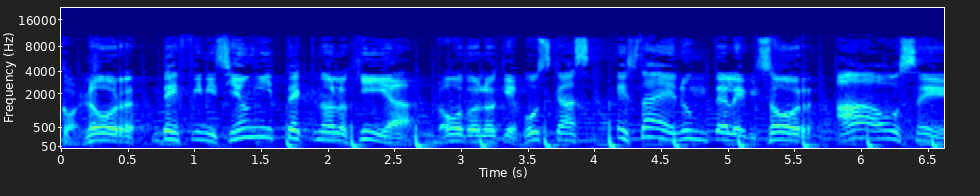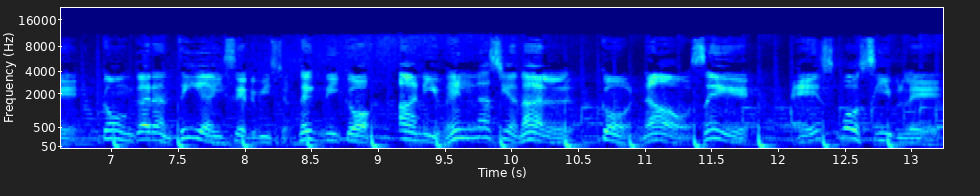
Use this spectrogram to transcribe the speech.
color, definición y tecnología. Todo lo que buscas está en un televisor AOC, con garantía y servicio técnico a nivel nacional. Con AOC es posible.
